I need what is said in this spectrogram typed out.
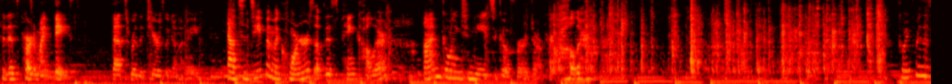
to this part of my face. That's where the tears are gonna be. Now to deepen the corners of this pink color, I'm going to need to go for a darker color. Going for this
